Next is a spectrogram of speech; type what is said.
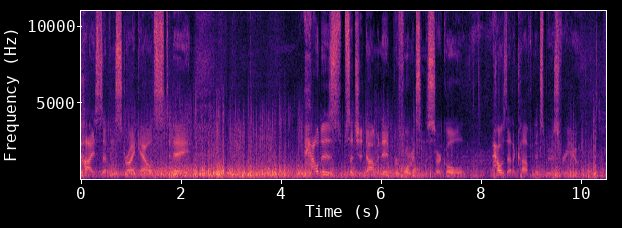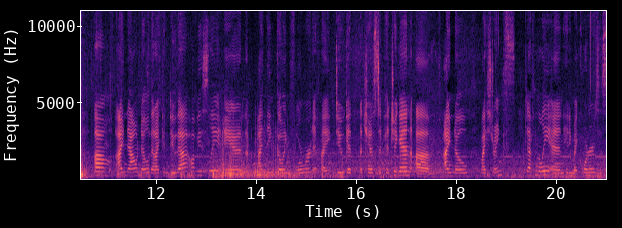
high seven strikeouts today. How does such a dominant performance in the circle, how is that a confidence boost for you? Um, I now know that I can do that, obviously, and I think going forward, if I do get a chance to pitch again, um, I know my strengths definitely, and hitting my corners is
